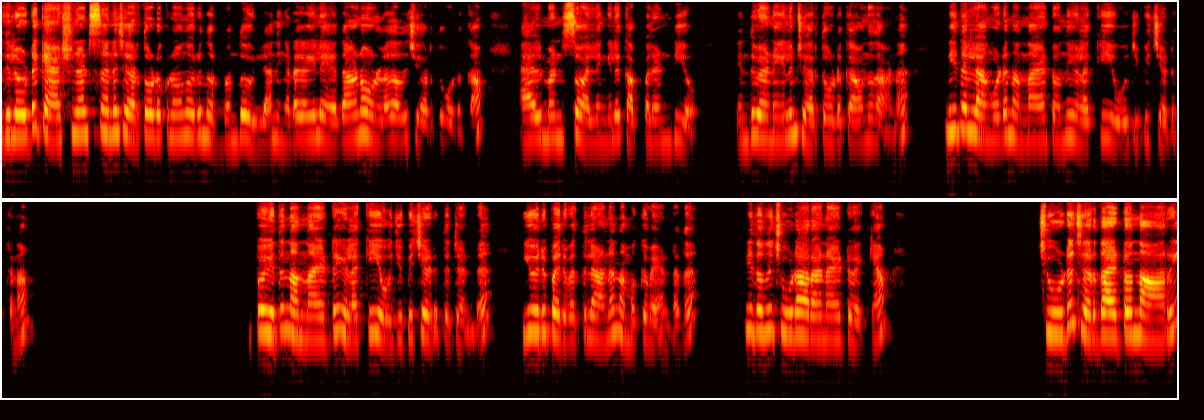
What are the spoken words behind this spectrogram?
ഇതിലോട്ട് കാഷ്യൂ നട്ട്സ് തന്നെ ചേർത്ത് കൊടുക്കണമെന്ന് ഒരു നിർബന്ധവും നിങ്ങളുടെ കയ്യിൽ ഏതാണോ ഉള്ളത് അത് ചേർത്ത് കൊടുക്കാം. ആൽമണ്ട്സോ അല്ലെങ്കിൽ കപ്പലണ്ടിയോ എന്ത് വേണമെങ്കിലും ചേർത്ത് കൊടുക്കാവുന്നതാണ്. ഇനി ഇതെല്ലാം കൂടെ നന്നായിട്ടൊന്ന് ഇളക്കി യോജിപ്പിച്ചെടുക്കണം. ഇപ്പോൾ ഇത് നന്നായിട്ട് ഇളക്കി യോജിപ്പിച്ചെടുത്തിട്ടുണ്ട്. ഈ ഒരു പരുവത്തിലാണ് നമുക്ക് വേണ്ടത്. ഇതൊന്ന് ചൂടാറാനായിട്ട് വെക്കാം. ചൂട് ചെറുതായിട്ടൊന്ന് ആറി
